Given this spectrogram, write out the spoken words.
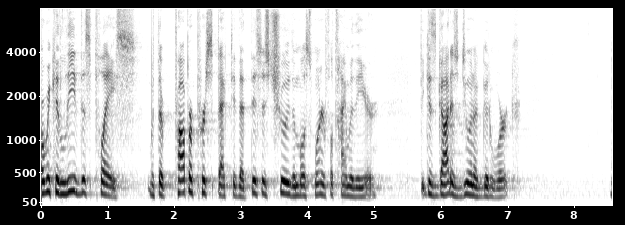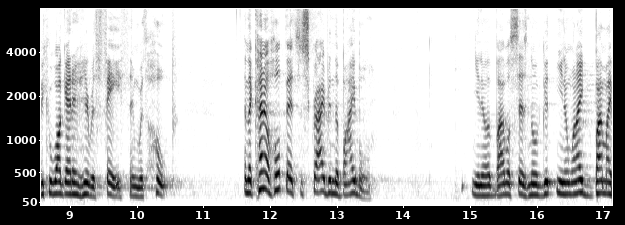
Or we could leave this place with the proper perspective that this is truly the most wonderful time of the year because God is doing a good work. We can walk out of here with faith and with hope. And the kind of hope that's described in the Bible. You know, the Bible says no good, you know, when I buy my,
